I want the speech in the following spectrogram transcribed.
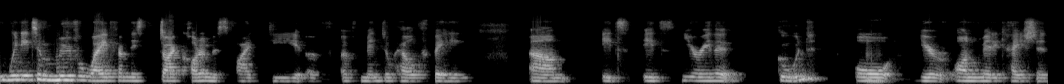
We need to move away from this dichotomous idea of, of mental health being um, it's it's you're either good or you're on medication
